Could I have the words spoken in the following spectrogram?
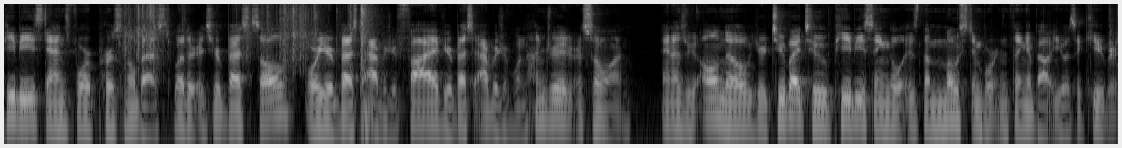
PB stands for personal best, whether it's your best solve or your best average of 5, your best average of 100, or so on. And as we all know, your 2x2 PB single is the most important thing about you as a cuber.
